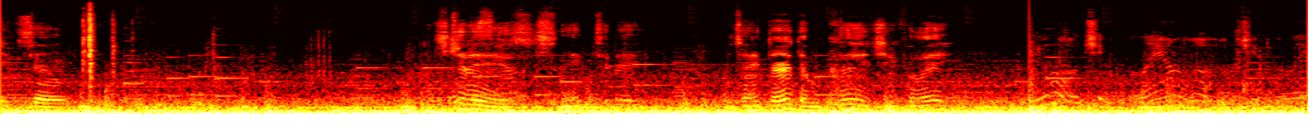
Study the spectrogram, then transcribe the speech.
I want a chicken sandwich. Today is ain't today. Today Thursday we could Chick-fil-A. You want Chick-fil-A? I don't want no Chick-fil-A.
